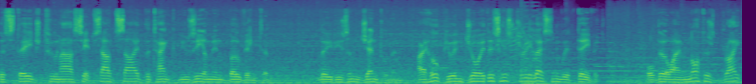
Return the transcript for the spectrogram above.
the Stage 2 now sits outside the Tank Museum in Bovington. Ladies and gentlemen, I hope you enjoyed this history lesson with David. Although I'm not as bright,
